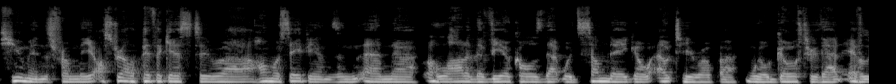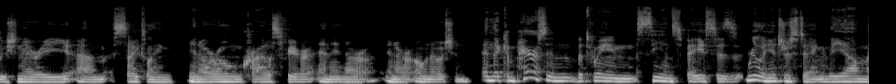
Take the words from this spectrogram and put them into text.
humans from the Australopithecus to uh, Homo sapiens, and and uh, a lot of the vehicles that would someday go out to Europa will go through that evolutionary um, cycling in our own cryosphere and in our in our own ocean. And the comparison between sea and space is really interesting. The um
